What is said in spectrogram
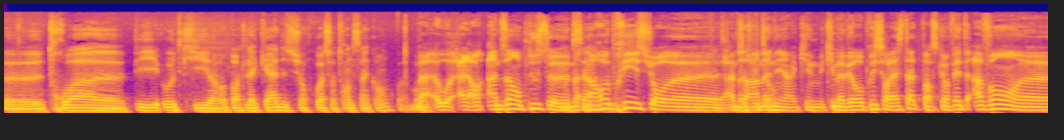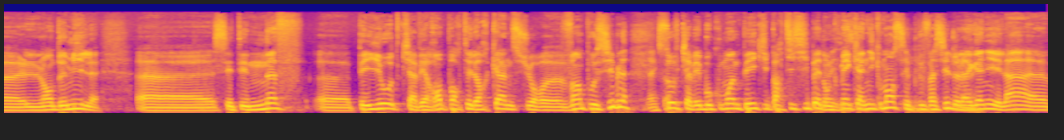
euh, trois euh, pays hôtes qui remportent la canne sur quoi? Sur 35 ans quoi. Bon. Bah, ouais, alors Hamza en plus euh, m'a ça- m'a repris sur euh, 28 Hamza. Ramani hein, qui, m'avait repris sur la stat parce qu'en fait avant euh, l'an 2000 euh, c'était 9 pays hôtes qui avaient remporté leur canne sur euh, 20 possibles sauf qu'il y avait beaucoup moins de pays qui participaient donc Oui, mécaniquement c'est plus facile de la gagner et là euh,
